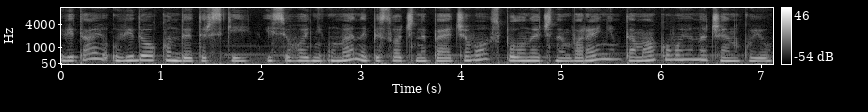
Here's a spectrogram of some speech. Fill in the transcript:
Вітаю у відео кондитерській. І сьогодні у мене пісочне печиво з полуничним варенням та маковою начинкою.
